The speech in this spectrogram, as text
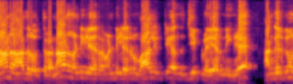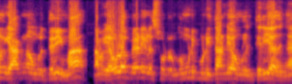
நானும் ஆதரவு தரேன். நானும் வண்டியில ஏறேன் வண்டியில ஏறேன் வாலண்டியா அந்த ஜீப்ல ஏறுனீங்களே அங்க இருக்கவங்க யாருக்குன்னா உங்களுக்கு தெரியுமா? நம்ம எவ்வளவு மேடைகளை சொல்றோம். கும்மிடி புடி தாண்டி அவங்களுக்கு தெரியாதுங்க.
